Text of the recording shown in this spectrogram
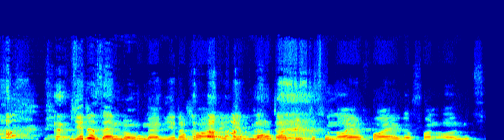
jede Sendung, nein, jede jeden Montag gibt es eine neue Folge von uns.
